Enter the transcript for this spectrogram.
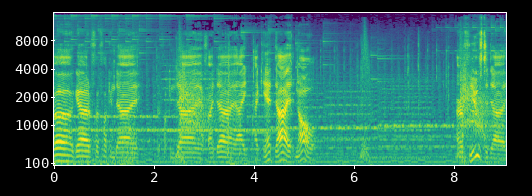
Oh god, if I fucking die. If I fucking die, if I die, I, I can't die. No. I refuse to die.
